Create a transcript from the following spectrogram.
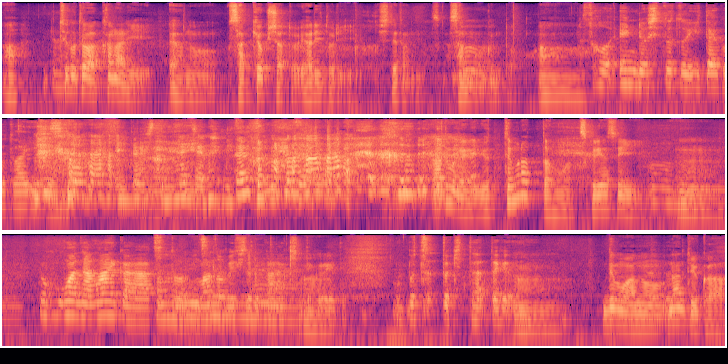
あということはかなりあの作曲者とやり取りしてたんですか三郷君と、ああそう遠慮しつつ言いたいことは言います。みたいしてないじゃないですかあでもね言ってもらった方が作りやすい、うんここが長いからちょっと間延びするから切ってくれて、ブツッと切ってあったけど、でもあのなんていうか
